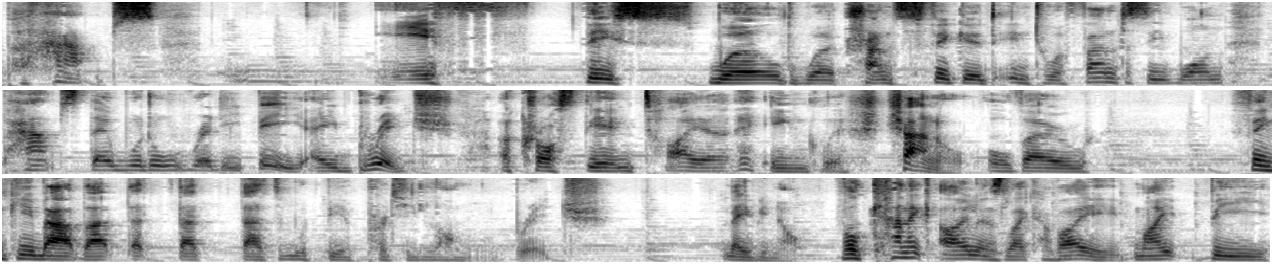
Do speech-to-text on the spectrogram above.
Perhaps if this world were transfigured into a fantasy one, perhaps there would already be a bridge across the entire English Channel, although thinking about that, that, that, that would be a pretty long bridge. Maybe not. Volcanic islands like Hawaii might be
